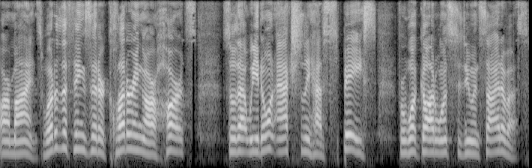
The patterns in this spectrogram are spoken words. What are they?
our minds? What are the things that are cluttering our hearts so that we don't actually have space for what God wants to do inside of us?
